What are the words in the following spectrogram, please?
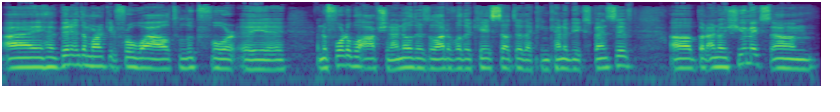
I have been in the market for a while to look for a, a an affordable option. I know there's a lot of other cases out there that can kind of be expensive, uh, but I know Humixx um,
